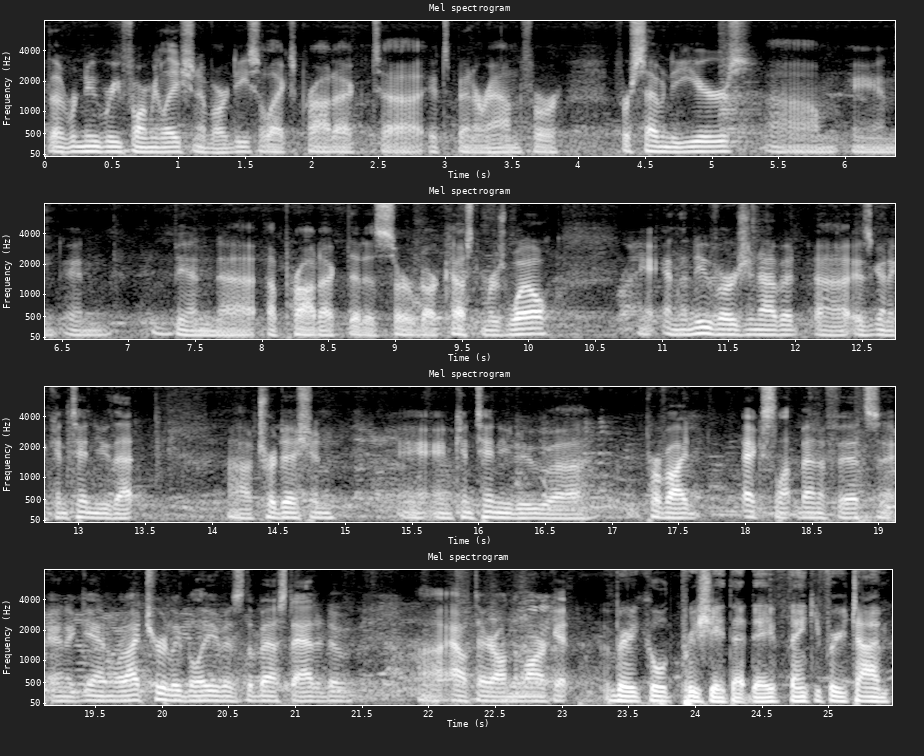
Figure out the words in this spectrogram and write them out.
the new reformulation of our Diesel X product. Uh, it's been around for for 70 years um, and and been uh, a product that has served our customers well. And the new version of it uh, is going to continue that uh, tradition and, and, continue to uh, provide excellent benefits. And again, what I truly believe is the best additive out there on the market. Very cool. Appreciate that, Dave. Thank you for your time.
